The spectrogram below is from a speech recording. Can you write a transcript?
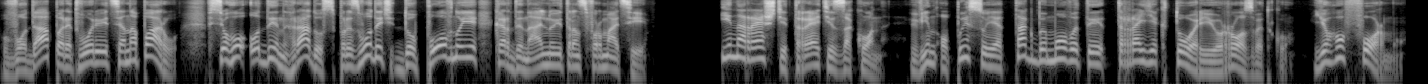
Вода перетворюється на пару. Всього 1 градус призводить до повної кардинальної трансформації. І нарешті третій закон. Він описує, так би мовити, траєкторію розвитку. його форму.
